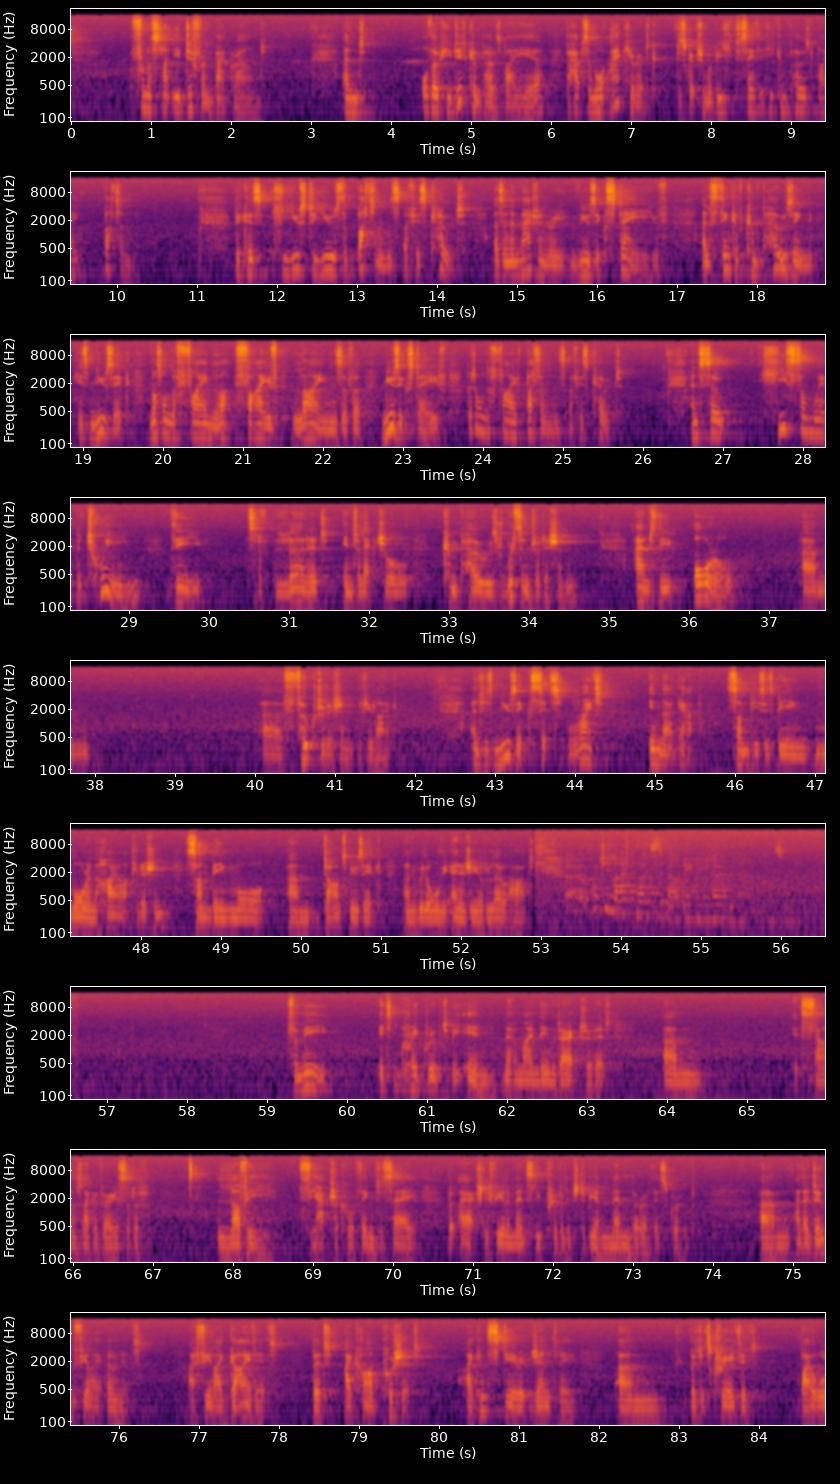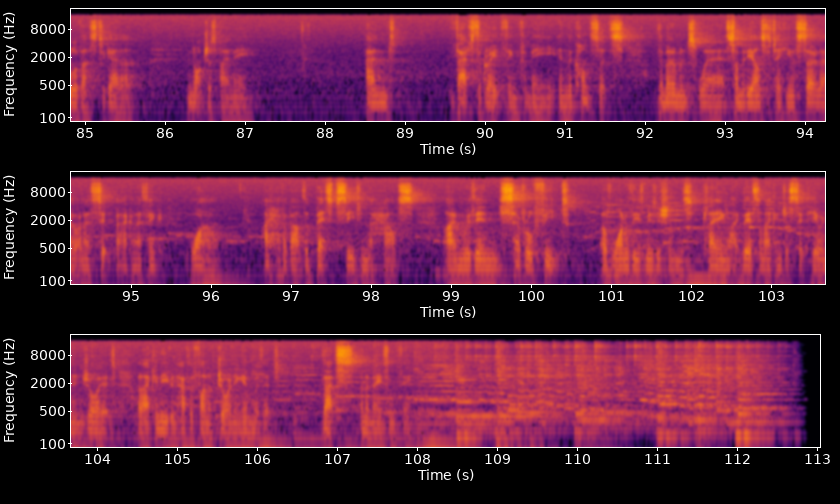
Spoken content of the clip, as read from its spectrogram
from a slightly different background. And although he did compose by ear, perhaps a more accurate description would be to say that he composed by button. Because he used to use the buttons of his coat as an imaginary music stave and think of composing his music not on the fine li- five lines of a music stave, but on the five buttons of his coat. And so he's somewhere between the sort of learned, intellectual, composed, written tradition and the oral um, uh, folk tradition, if you like. And his music sits right in that gap some pieces being more in the high art tradition, some being more um, dance music and with all the energy of low art. Uh, what do you like most about being on the road with that concert? For me, it's a great group to be in, never mind being the director of it. Um, it sounds like a very sort of lovey, theatrical thing to say, but I actually feel immensely privileged to be a member of this group. Um, and I don't feel I own it. I feel I guide it, but I can't push it. I can steer it gently, um, but it's created by all of us together, not just by me. And that's the great thing for me in the concerts, the moments where somebody else is taking a solo and I sit back and I think, wow, I have about the best seat in the house. I'm within several feet of one of these musicians playing like this and I can just sit here and enjoy it and I can even have the fun of joining in with it. That's an amazing thing.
